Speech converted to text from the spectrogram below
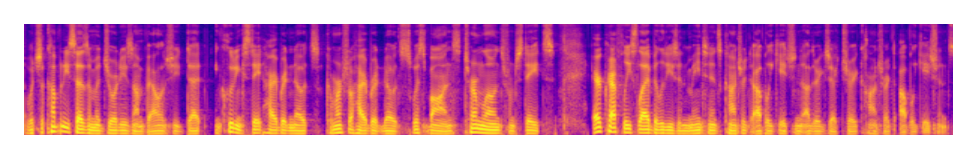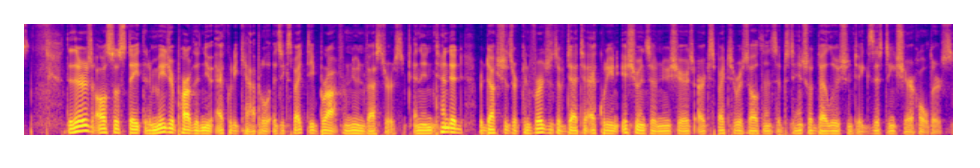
which the company says a majority is on balance sheet debt, including state hybrid notes, commercial hybrid notes, Swiss bonds, term loans from states, aircraft lease liabilities, and maintenance contract obligations and other executory contract obligations. The debtors also state that a major part of the new equity capital is expected to be brought from new investors, and the intended reductions or conversions of debt to equity and issuance of new shares are expected to result in substantial dilution to existing shareholders.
